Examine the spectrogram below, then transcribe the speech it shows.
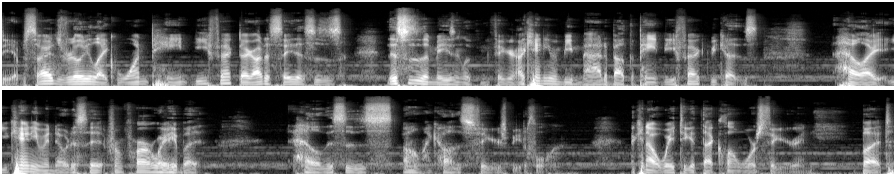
So yeah, besides really like one paint defect, I gotta say this is this is an amazing looking figure. I can't even be mad about the paint defect because hell, I you can't even notice it from far away, but hell, this is oh my god, this figure is beautiful. I cannot wait to get that Clone Wars figure in. But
